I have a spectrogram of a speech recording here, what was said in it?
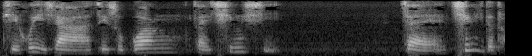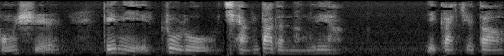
体会一下这束光在清洗，在清洗的同时给你注入强大的能量，你感觉到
